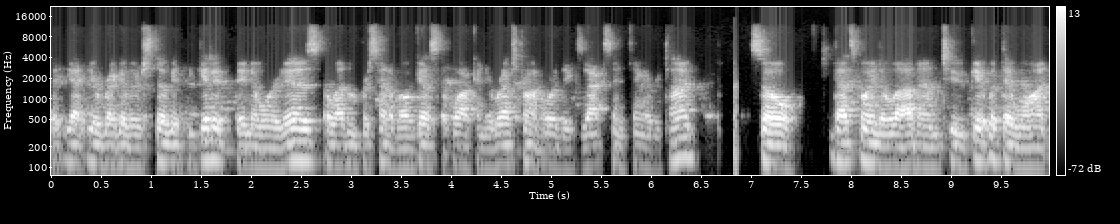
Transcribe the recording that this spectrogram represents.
but yet your regulars still get to get it. They know where it is. 11% of all guests that walk into a restaurant order the exact same thing every time. So that's going to allow them to get what they want,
